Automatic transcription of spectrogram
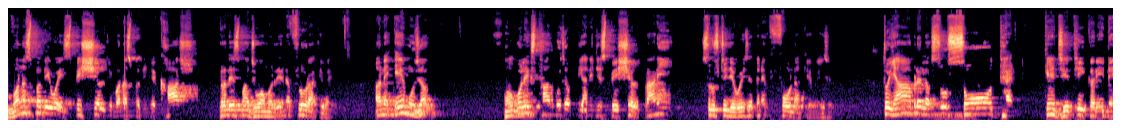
વનસ્પતિ હોય સ્પેશિયલ જે વનસ્પતિ જે ખાસ પ્રદેશમાં જોવા મળતી એને ફ્લોરા કહેવાય. અને એ મુજબ, ભૌગોલિક સ્થાન મુજબ ત્યાંની જે સ્પેશિયલ પ્રાણી સૃષ્ટિ જે હોય છે તેને ફોના કહેવાય છે. તો ત્યાં આપણે લખશું સો ધેટ કે જેથી કરીને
